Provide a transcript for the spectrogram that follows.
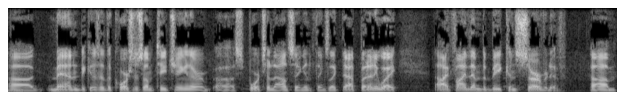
uh, men because of the courses I'm teaching. They're uh, sports announcing and things like that. But anyway, I find them to be conservative. Um,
